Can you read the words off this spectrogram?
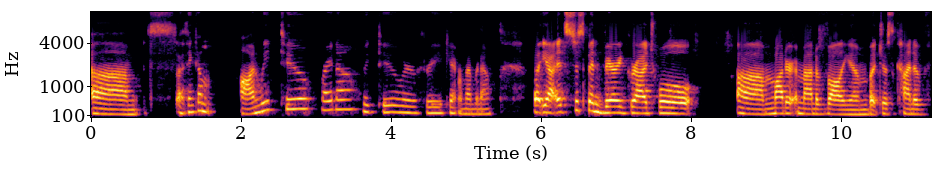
um, it's, I think I'm on week two right now, week two or three, I can't remember now. But yeah, it's just been very gradual, um, moderate amount of volume, but just kind of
